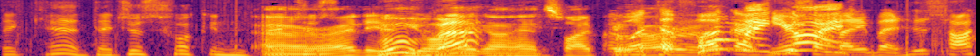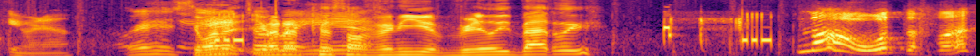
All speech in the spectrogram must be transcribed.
they can't. They just fucking. They just, Alright, if you want to go ahead and swipe your What the fuck? Oh I hear God. somebody, but who's talking right now? Right You wanna, right piss here. off any really badly? No, what the fuck?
